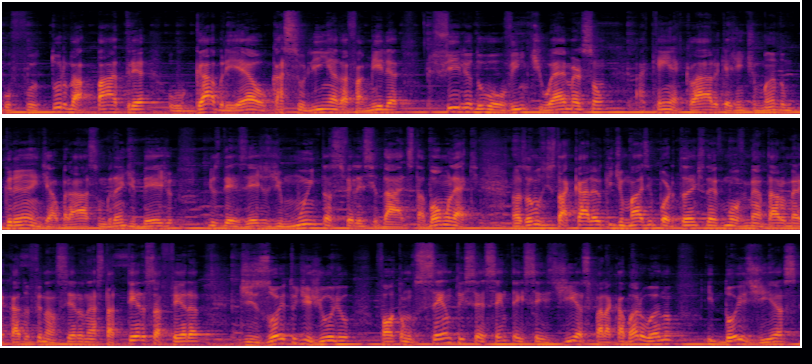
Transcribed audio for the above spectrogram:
o futuro da pátria, o Gabriel, caçulinha da família, filho do ouvinte o Emerson, a quem é claro que a gente manda um grande abraço, um grande beijo e os desejos de muitas felicidades, tá bom, moleque? Nós vamos destacar o que de mais importante deve movimentar o mercado financeiro nesta terça-feira, 18 de julho. Faltam 166 dias para acabar o ano e dois dias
